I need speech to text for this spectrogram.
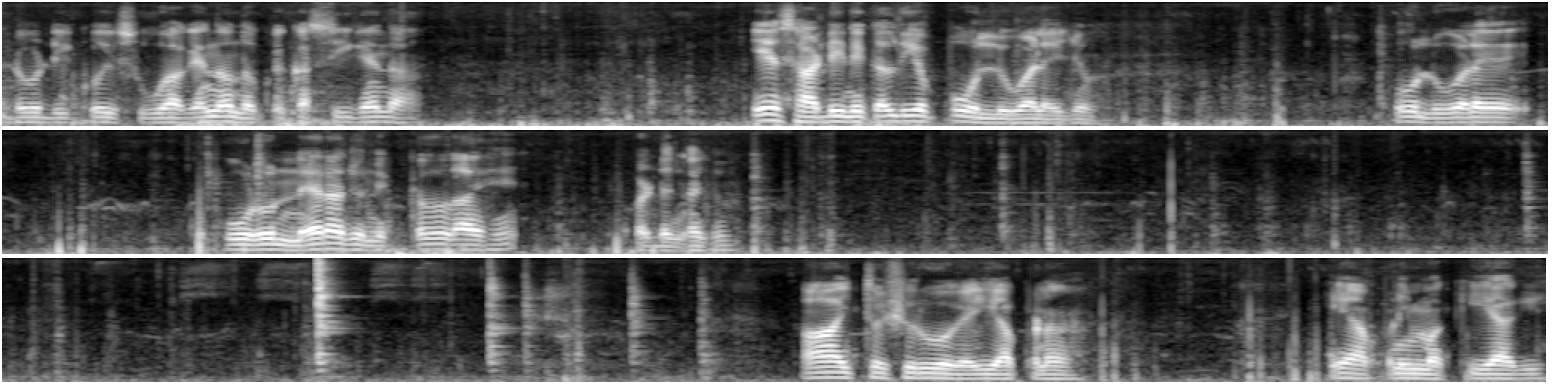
ਡੋਡੀ ਕੋਈ ਸੂਆ ਕਹਿੰਦਾ ਹੁੰਦਾ, ਕੋਈ ਕੱਸੀ ਕਹਿੰਦਾ। ਇਹ ਸਾਡੀ ਨਿਕਲਦੀ ਹੈ ਭੋਲੂ ਵਾਲੇ ਚੋਂ। ਭੋਲੂ ਵਾਲੇ ਕੋਲੋਂ ਨਹਿਰਾਂ ਚੋਂ ਨਿਕਲਦਾ ਇਹ, ਵੱਡੀਆਂ ਚੋਂ। ਆ ਇੱਥੋਂ ਸ਼ੁਰੂ ਹੋ ਗਿਆ ਜੀ ਆਪਣਾ। ਇਹ ਆਪਣੀ ਮੱਕੀ ਆ ਗਈ।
